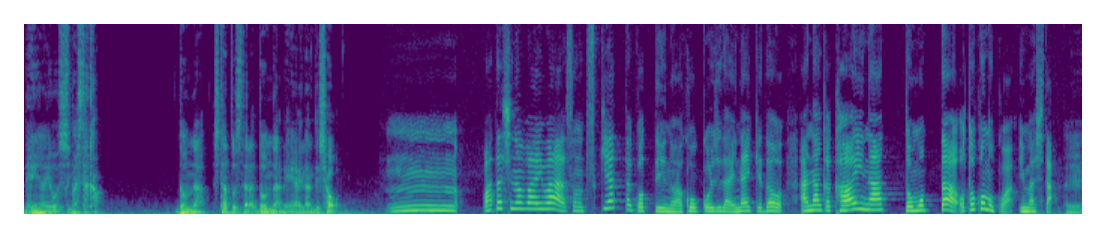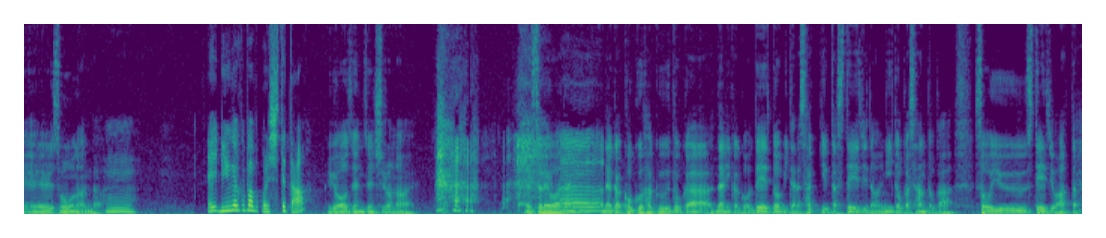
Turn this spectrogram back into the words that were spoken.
恋愛をしましたか？どんなしたとしたらどんな恋愛なんでしょうーん私の場合はその付き合った子っていうのは高校時代いないけどあなんか可愛いなと思った男の子はいました。うへえそうなんだ。うん。え留学パパこれ知ってた？いや全然知らない。えそれはあ何ー。なんか告白とか何かこうデートみたいなさっき言ったステージの2とか3とかそういうステージはあったの？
